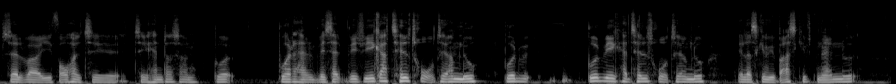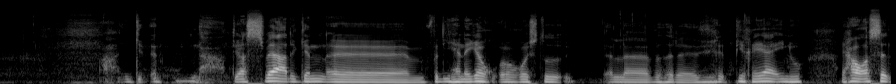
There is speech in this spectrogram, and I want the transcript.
selv var i forhold til, til Henderson? Burde han, hvis, hvis vi ikke har tiltro til ham nu, burde vi, burde vi ikke have tiltro til ham nu? Eller skal vi bare skifte den anden ud? Det er også svært igen, øh, fordi han ikke er rystet, eller hvad hedder det, de- reagerer endnu. Jeg har jo også selv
